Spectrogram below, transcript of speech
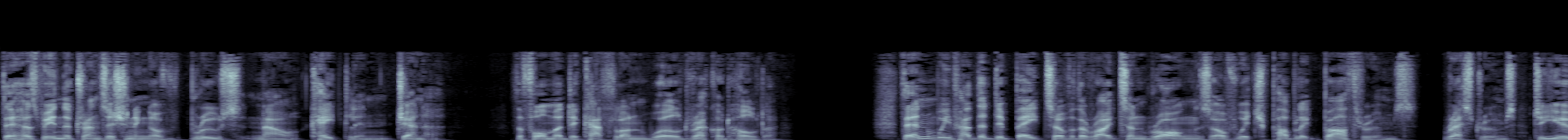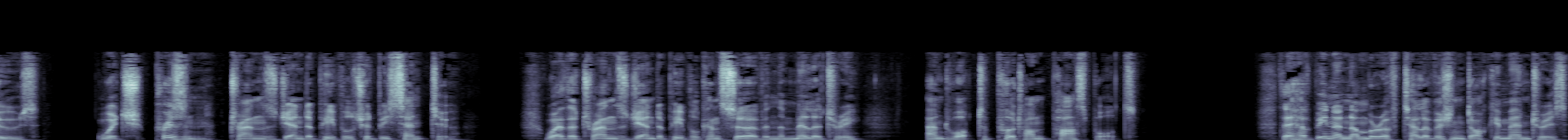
There has been the transitioning of Bruce, now Caitlin Jenner, the former decathlon world record holder. Then we've had the debates over the rights and wrongs of which public bathrooms, restrooms, to use, which prison transgender people should be sent to, whether transgender people can serve in the military, and what to put on passports. There have been a number of television documentaries,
